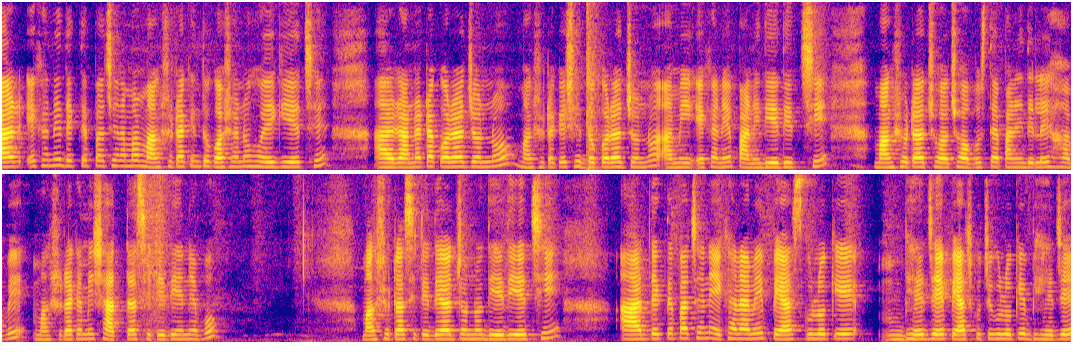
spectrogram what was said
আর এখানে দেখতে পাচ্ছেন আমার মাংসটা কিন্তু কষানো হয়ে গিয়েছে। আর রান্নাটা করার জন্য, মাংসটাকে সেদ্ধ করার জন্য আমি এখানে পানি দিয়ে দিচ্ছি। মাংসটা ছোঁয়া ছোঁয়া অবস্থায় পানি দিলেই হবে। মাংসটাকে আমি সাতটা সিটি দিয়ে নেব। মাংসটা সিটি দেওয়ার জন্য দিয়ে দিয়েছি। আর দেখতে পাচ্ছেন এখানে আমি পেঁয়াজগুলোকে ভেজে, পেঁয়াজ কুচিগুলোকে ভেজে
